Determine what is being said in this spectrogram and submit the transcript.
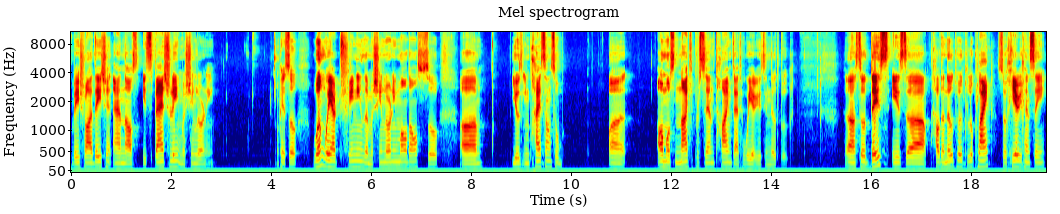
visualization, and also especially machine learning. Okay, so when we are training the machine learning models, so um, using Python, so uh, almost 90% time that we are using Notebook. Uh, so this is uh, how the notebook look like. So here you can see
